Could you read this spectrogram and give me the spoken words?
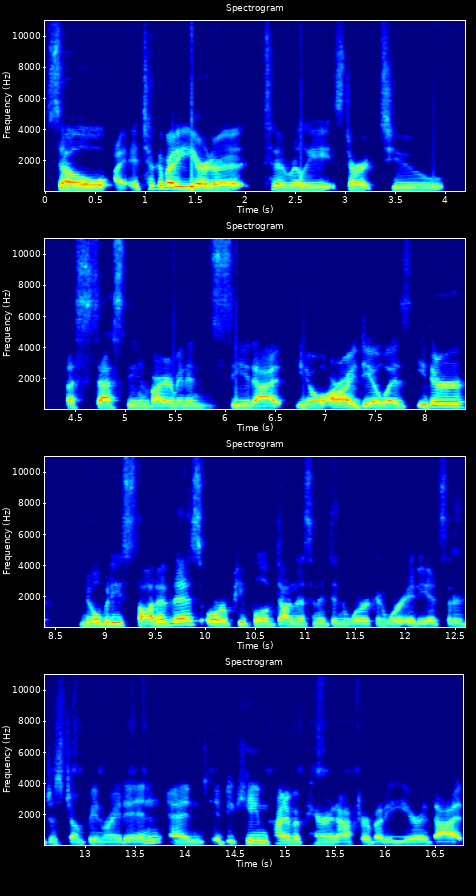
So it took about a year to to really start to assess the environment and see that you know our idea was either nobody's thought of this or people have done this and it didn't work and we're idiots that are just jumping right in. And it became kind of apparent after about a year that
